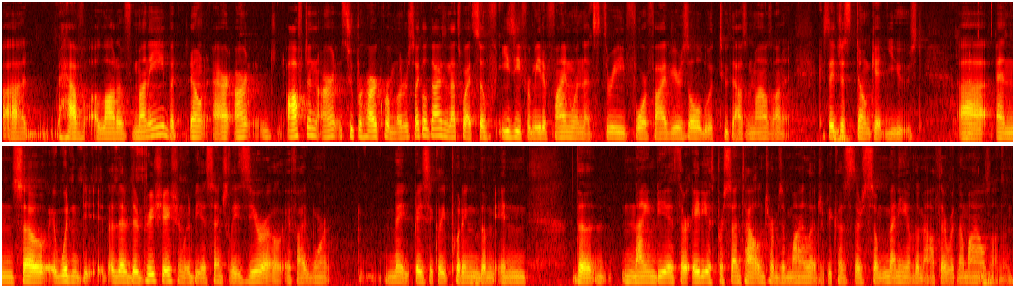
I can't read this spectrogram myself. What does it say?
uh, have a lot of money, but don't are, aren't often aren't super hardcore motorcycle guys, and that's why it's so easy for me to find one that's three, four, five years old with two thousand miles on it, because they just don't get used. Uh, and so it wouldn't the, the depreciation would be essentially zero if I weren't basically putting them in the 90th or 80th percentile in terms of mileage because there's so many of them out there with no miles on them.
